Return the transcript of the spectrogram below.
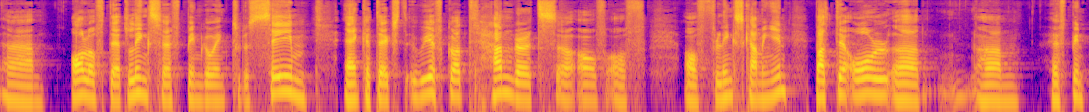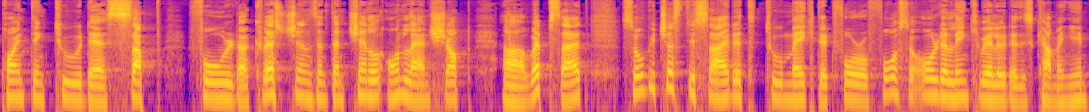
um, all of that links have been going to the same anchor text. We have got hundreds uh, of, of, of links coming in, but they all uh, um, have been pointing to the subfolder questions and then channel online shop uh, website. So we just decided to make that 404. So all the link value that is coming in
